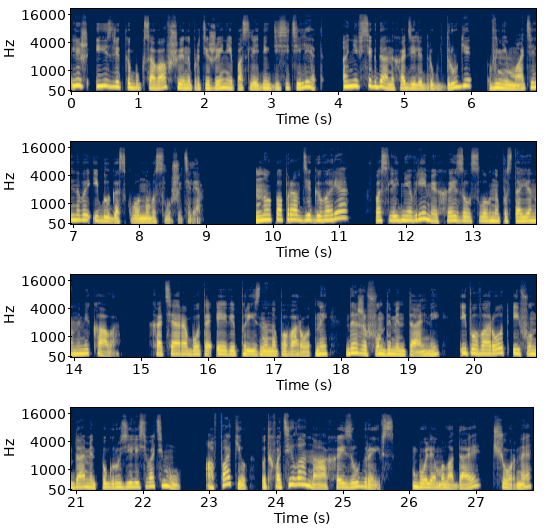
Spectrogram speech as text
лишь изредка буксовавшие на протяжении последних десяти лет. Они всегда находили друг в друге внимательного и благосклонного слушателя. Но, по правде говоря, последнее время Хейзел словно постоянно намекала. Хотя работа Эви признана поворотной, даже фундаментальной, и поворот, и фундамент погрузились во тьму, а факел подхватила она, Хейзел Грейвс, более молодая, черная,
